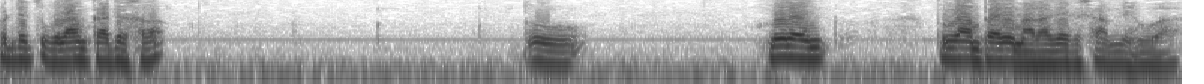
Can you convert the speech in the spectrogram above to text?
पंडित गुलाम कादिर खां। तो मेरा प्रोग्राम पहले महाराजा के सामने हुआ।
